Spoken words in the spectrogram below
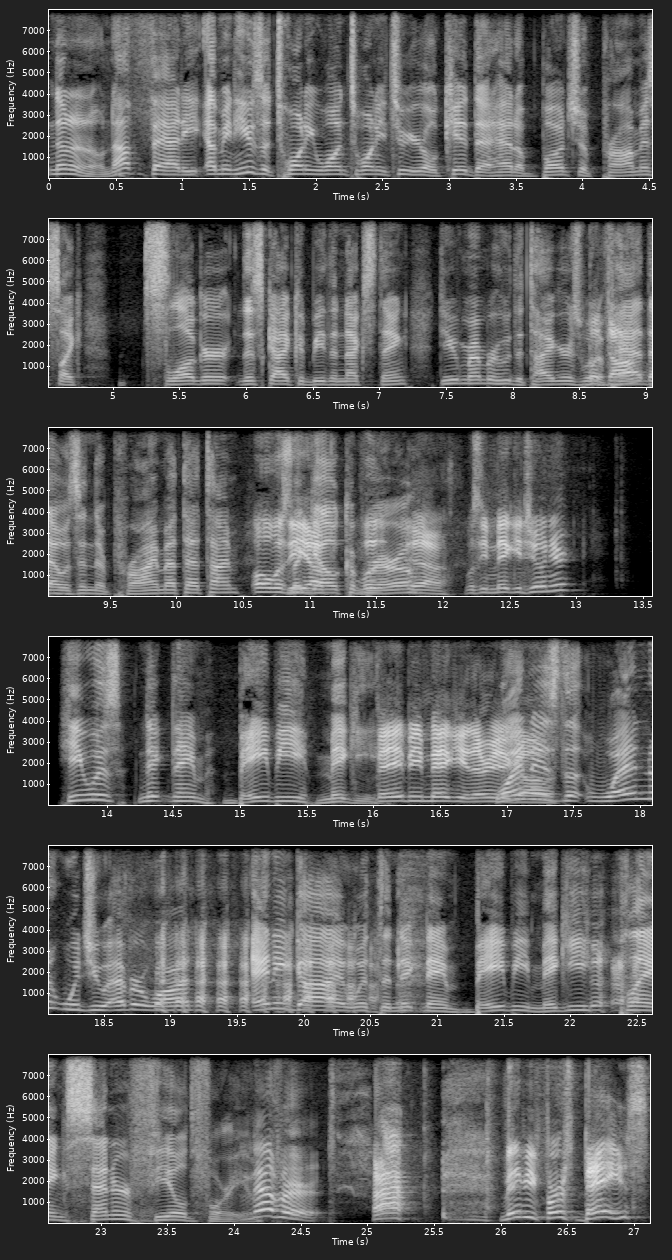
No, no, no, not fatty. I mean, he was a 21, 22 year old kid that had a bunch of promise, like slugger. This guy could be the next thing. Do you remember who the Tigers would have Ladon- had that was in their prime at that time? Oh, was he Miguel uh, Cabrera? Was, yeah. Was he Miggy Jr.? He was nicknamed Baby Miggy. Baby Miggy. There you When go. is the when would you ever want any guy with the nickname Baby Miggy playing center field for you? Never. Maybe first base.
